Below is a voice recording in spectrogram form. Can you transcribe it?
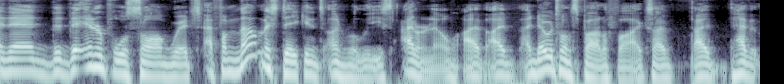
And then the, the Interpol song, which, if I'm not mistaken, it's unreleased. I don't know. I I I know it's on Spotify because I I have it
